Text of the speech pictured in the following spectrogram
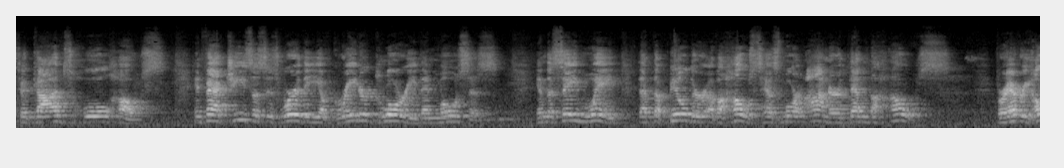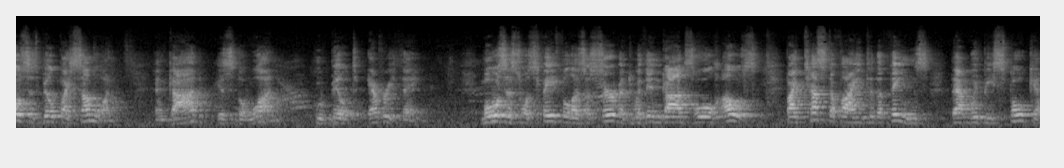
to God's whole house. In fact, Jesus is worthy of greater glory than Moses, in the same way that the builder of a house has more honor than the house. For every house is built by someone, and God is the one who built everything. Moses was faithful as a servant within God's whole house by testifying to the things that would be spoken.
